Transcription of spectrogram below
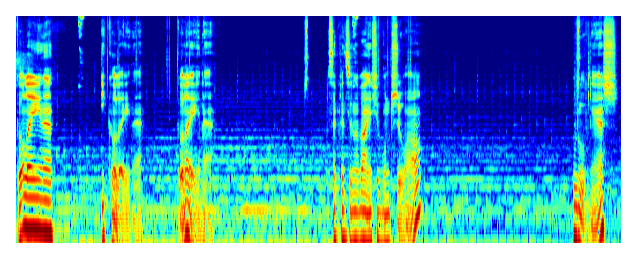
Kolejne. I kolejne. Kolejne. Sekwencjonowanie się włączyło. Również.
